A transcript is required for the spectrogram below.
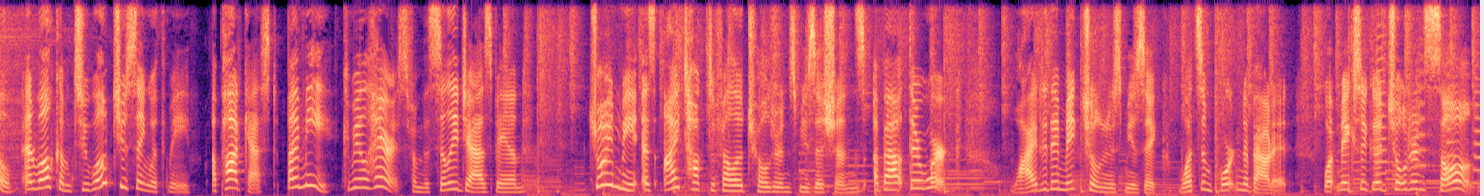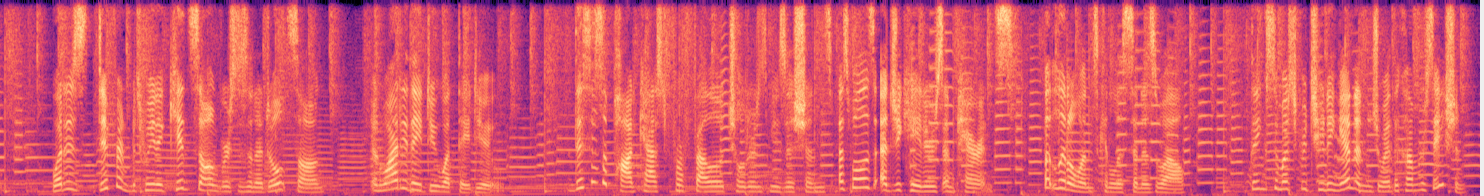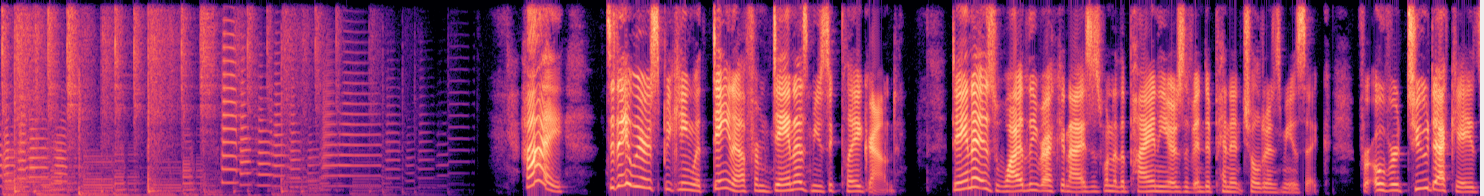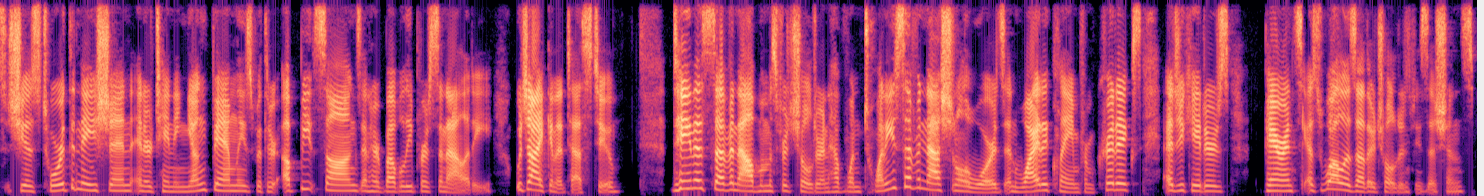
Hello, and welcome to Won't You Sing With Me, a podcast by me, Camille Harris from the Silly Jazz Band. Join me as I talk to fellow children's musicians about their work. Why do they make children's music? What's important about it? What makes a good children's song? What is different between a kid's song versus an adult song? And why do they do what they do? This is a podcast for fellow children's musicians, as well as educators and parents, but little ones can listen as well. Thanks so much for tuning in and enjoy the conversation. Hi! Today we are speaking with Dana from Dana's Music Playground. Dana is widely recognized as one of the pioneers of independent children's music. For over two decades, she has toured the nation, entertaining young families with her upbeat songs and her bubbly personality, which I can attest to. Dana's seven albums for children have won 27 national awards and wide acclaim from critics, educators, parents, as well as other children's musicians.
